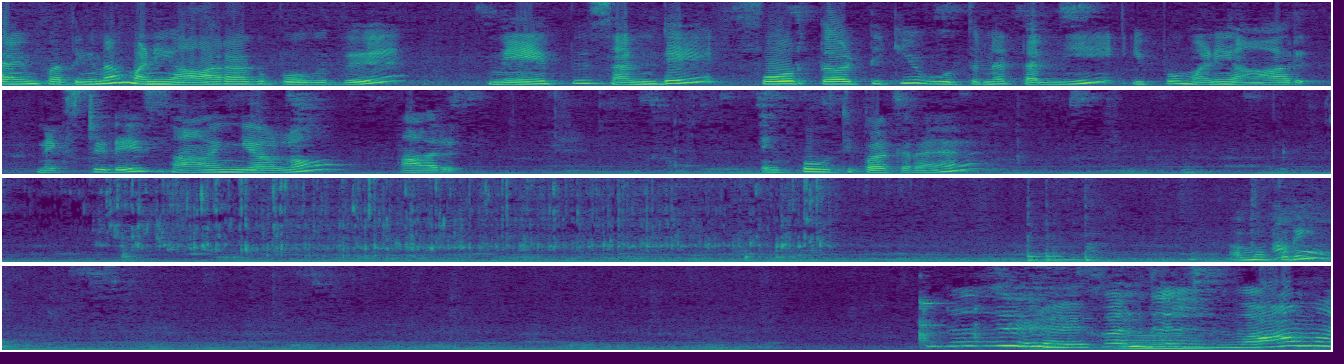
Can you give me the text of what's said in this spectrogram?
டைம் பார்த்தீங்கன்னா மணி ஆறாக போகுது. நேற்று சண்டே ஃபோர் தேர்ட்டிக்கு ஊற்றுன தண்ணி இப்போ மணி ஆறு. நெக்ஸ்ட் டே சாயங்காலம் ஆறு. எப்போ ஊற்றி பார்க்குறேன் ஆமாம் அப்படி கொஞ்சம் வாமா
